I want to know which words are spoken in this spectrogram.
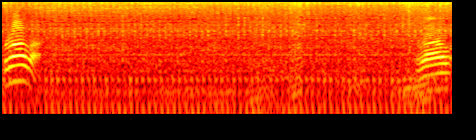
prova. Bravo.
